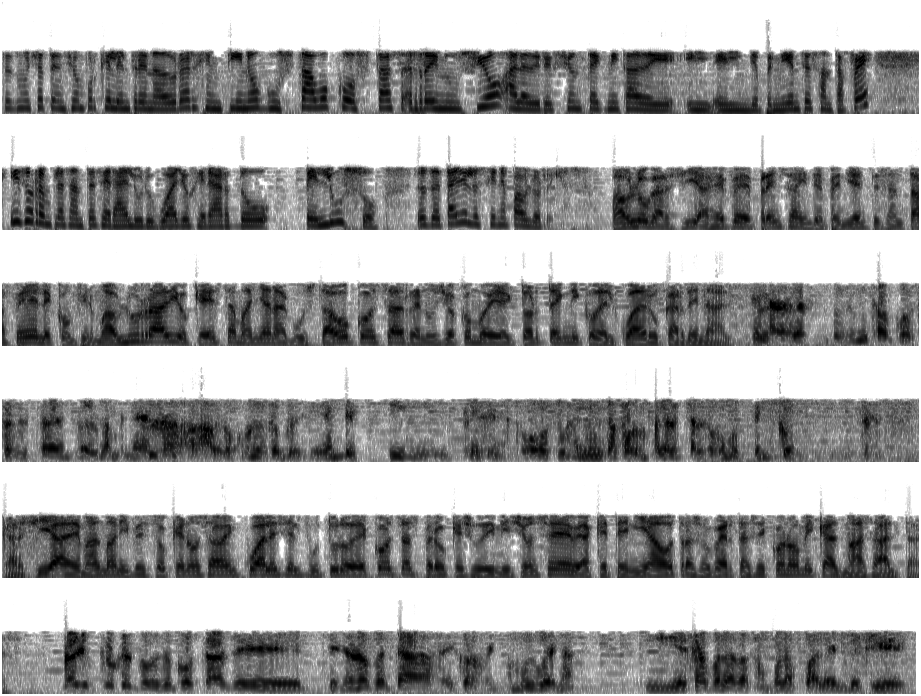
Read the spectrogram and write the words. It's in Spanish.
Es mucha atención porque el entrenador argentino Gustavo Costas renunció a la dirección técnica de el Independiente Santa Fe y su reemplazante será el uruguayo Gerardo Peluso. Los detalles los tiene Pablo Ríos. Pablo García, jefe de prensa de Independiente Santa Fe, le confirmó a Blue Radio que esta mañana Gustavo Costas renunció como director técnico del cuadro cardenal. La verdad, pues Gustavo Costas está dentro de la mañana, habló con nuestro presidente y presentó su renuncia por un cargo como técnico. García además manifestó que no saben cuál es el futuro de Costas, pero que su dimisión se debe a que tenía otras ofertas económicas más altas. No, yo creo que el profesor Costas eh, tenía una oferta económica muy buena y esa fue la razón por la cual él decide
